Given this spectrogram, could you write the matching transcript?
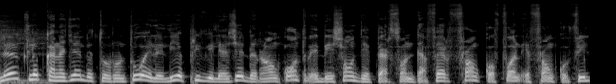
Le Club canadien de Toronto est le lieu privilégié de rencontres et d'échanges des personnes d'affaires francophones et francophiles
